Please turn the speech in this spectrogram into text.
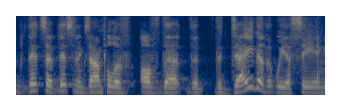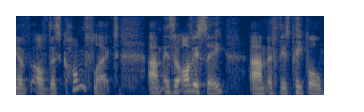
that's a that's an example of of the the, the data that we are seeing of, of this conflict um, and so obviously um, if there's people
